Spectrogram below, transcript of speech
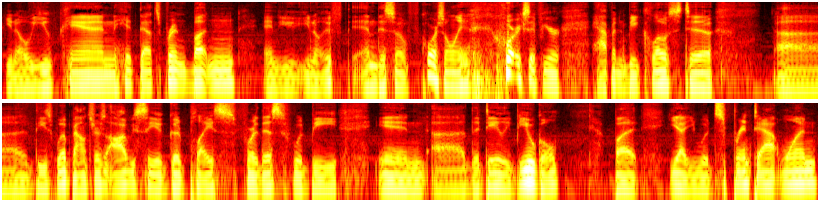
you know, you can hit that sprint button, and you, you know, if, and this of course only works if you're happen to be close to uh, these web bouncers. Obviously, a good place for this would be in uh, the Daily Bugle, but yeah, you would sprint at one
